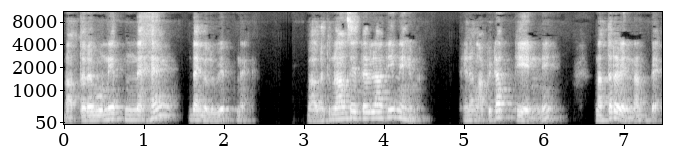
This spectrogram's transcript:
නතර වුණෙත් නැහැ, දැඟලුවෙත් නැහැ. භාගතුන් වහන්සේ හිත වෙලා තියෙන්නේ එහෙම. එහෙනම් අපිටත් තියෙන්නේ නතර වෙන්නත් බෑ.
